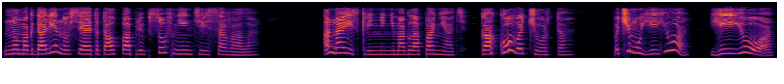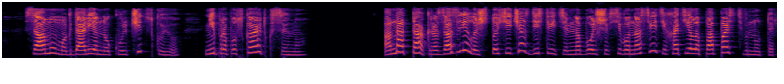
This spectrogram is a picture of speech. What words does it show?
Но Магдалену вся эта толпа плебсов не интересовала. Она искренне не могла понять, какого черта, почему ее, ее, саму Магдалену Кульчицкую, не пропускают к сыну. Она так разозлилась, что сейчас действительно больше всего на свете хотела попасть внутрь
